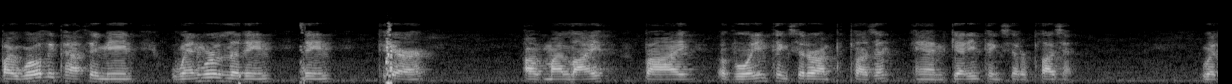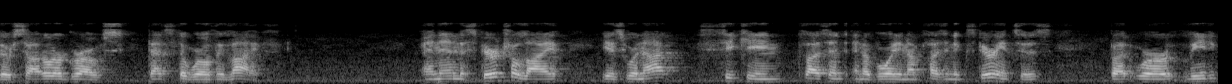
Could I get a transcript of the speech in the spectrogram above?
by worldly path, I mean when we're living in care of my life by avoiding things that are unpleasant and getting things that are pleasant, whether subtle or gross. That's the worldly life. And then the spiritual life is we're not seeking pleasant and avoiding unpleasant experiences, but we're lead,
